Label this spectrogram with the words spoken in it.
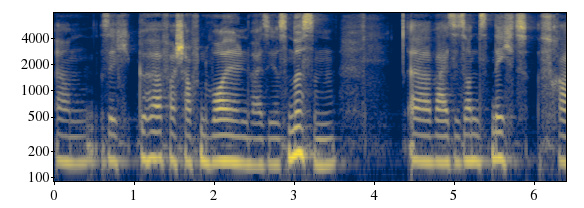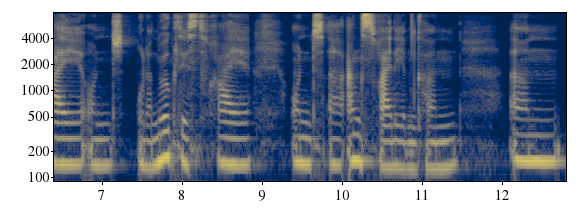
ähm, sich Gehör verschaffen wollen, weil sie es müssen äh, weil sie sonst nicht frei und oder möglichst frei und äh, angstfrei leben können. Ähm,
